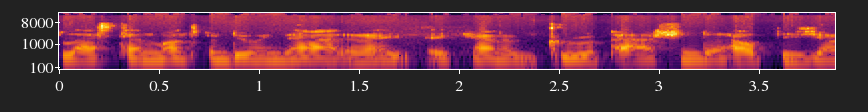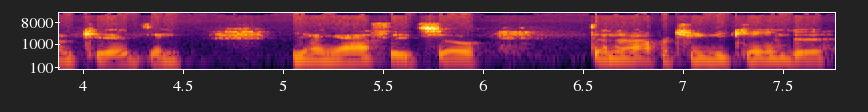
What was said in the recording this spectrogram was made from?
last ten months been doing that, and I, I kind of grew a passion to help these young kids and young athletes. So then an opportunity came to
